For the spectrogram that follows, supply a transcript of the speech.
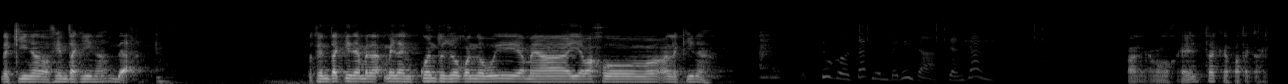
De quina, 200 quinas. Blah. 200 quinas me la, me la encuentro yo cuando voy a ahí abajo a la esquina. Sugo os da bienvenida, Jan, Jan. Vale, vamos a coger esta que es para atacar.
